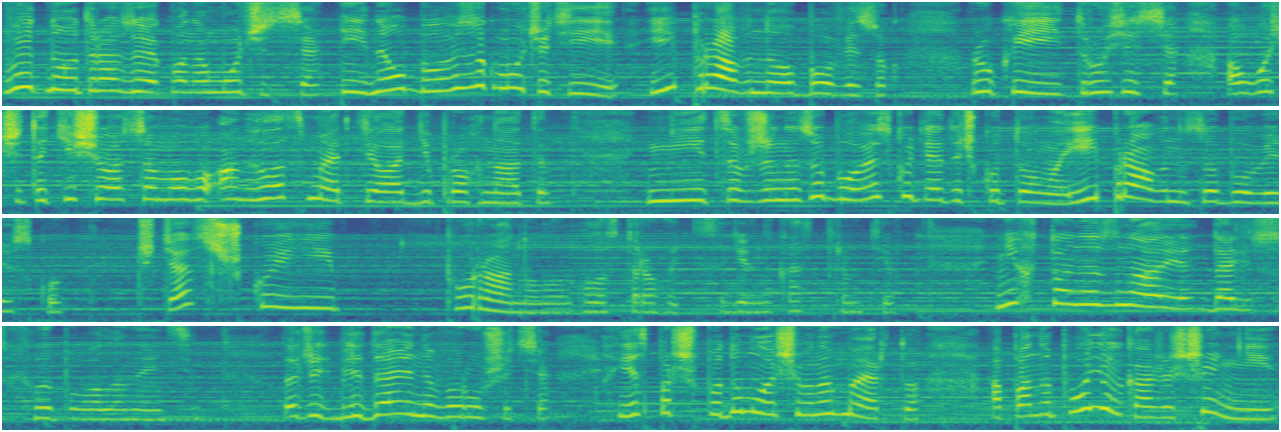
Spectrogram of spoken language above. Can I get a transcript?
Видно одразу, як вона мучиться. Їй не обов'язок мучить її, їй право не обов'язок. Руки їй трусяться, а очі такі, що самого ангела смерті ладні прогнати. Ні, це вже не з обов'язку, дядечко Тома, їй право не з обов'язку. Чи тяжко її поранило, голос старого садівника стремтів. Ніхто не знає, далі схлипувала Ненсі. Лежить бліда і не ворушиться. Я спершу подумала, що вона мертва, а пана Полі каже, що ні.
